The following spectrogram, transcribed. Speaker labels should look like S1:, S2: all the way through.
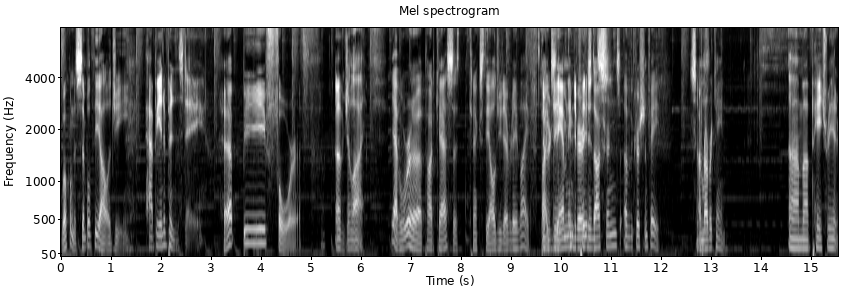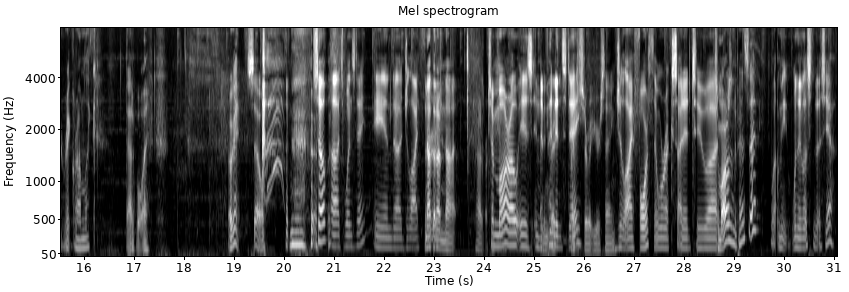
S1: Welcome to Simple Theology.
S2: Happy Independence Day
S1: Happy 4th.
S2: of July.
S1: Yeah, but we're a podcast that connects theology to everyday life by
S2: Everyday
S1: examining various
S2: independence.
S1: doctrines of the Christian faith.
S2: So
S1: I'm Robert Kane.
S2: I'm a patriot, Rick Grumlick.
S1: That a boy. Okay, so
S2: so uh, it's Wednesday and uh, July 3rd.
S1: not that I'm not proud of our country.
S2: Tomorrow is
S1: I didn't reg-
S2: Independence Day,
S1: Register what you were saying.
S2: July 4th, and we're excited to. Uh,
S1: Tomorrow's Independence Day.
S2: Well, I mean, when they listen to this, yeah.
